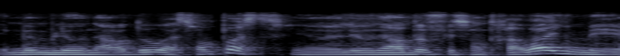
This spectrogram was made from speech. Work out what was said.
et, même Leonardo à son poste. Leonardo fait son travail, mais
